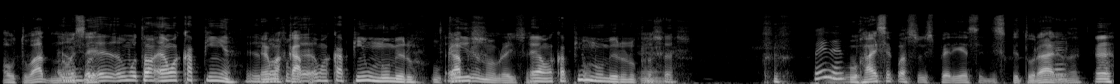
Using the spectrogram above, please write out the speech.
Autuado? Não, é, um, é, uma capinha. É uma, capa. é uma capinha, um número. Um é capa e um número, é isso? É, uma capinha, um número no é. processo. Pois é. O Raíssa, com a sua experiência de escriturário, né? É.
